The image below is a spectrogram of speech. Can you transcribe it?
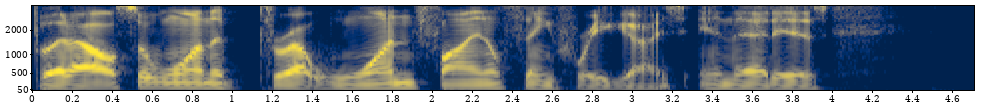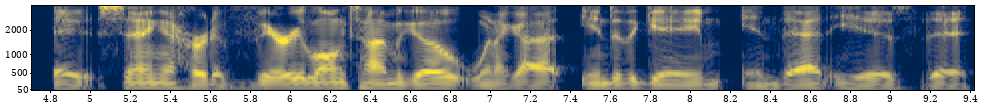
But I also want to throw out one final thing for you guys, and that is a saying I heard a very long time ago when I got into the game, and that is that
